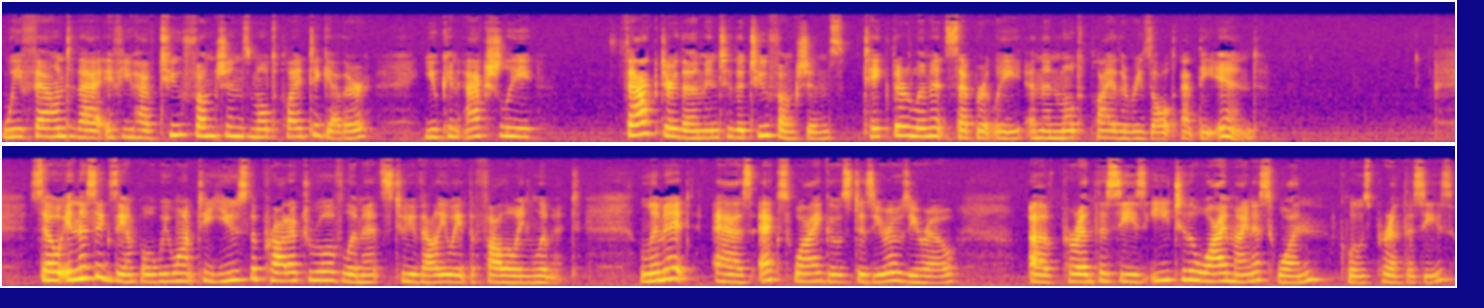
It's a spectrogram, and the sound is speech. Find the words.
we found that if you have two functions multiplied together, you can actually factor them into the two functions, take their limits separately, and then multiply the result at the end. So in this example, we want to use the product rule of limits to evaluate the following limit. Limit as xy goes to 0, 0 of parentheses e to the y minus 1, close parentheses,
